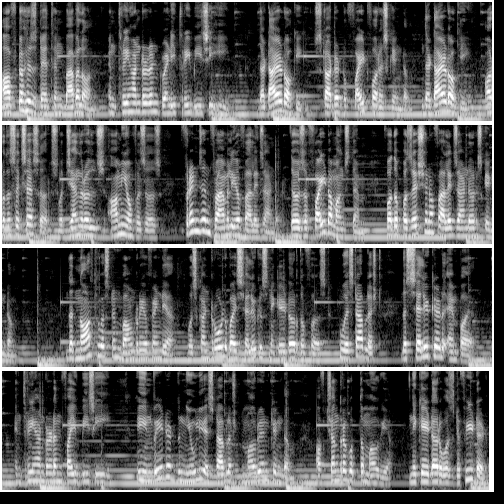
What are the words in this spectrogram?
After his death in Babylon in 323 BCE, the Diadochi started to fight for his kingdom. The Diadochi, or the successors, were generals, army officers, friends, and family of Alexander. There was a fight amongst them for the possession of Alexander's kingdom. The northwestern boundary of India was controlled by Seleucus Nicator I, who established the Seleucid Empire. In 305 BCE, he invaded the newly established Mauryan kingdom of Chandragupta Maurya. Nicator was defeated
